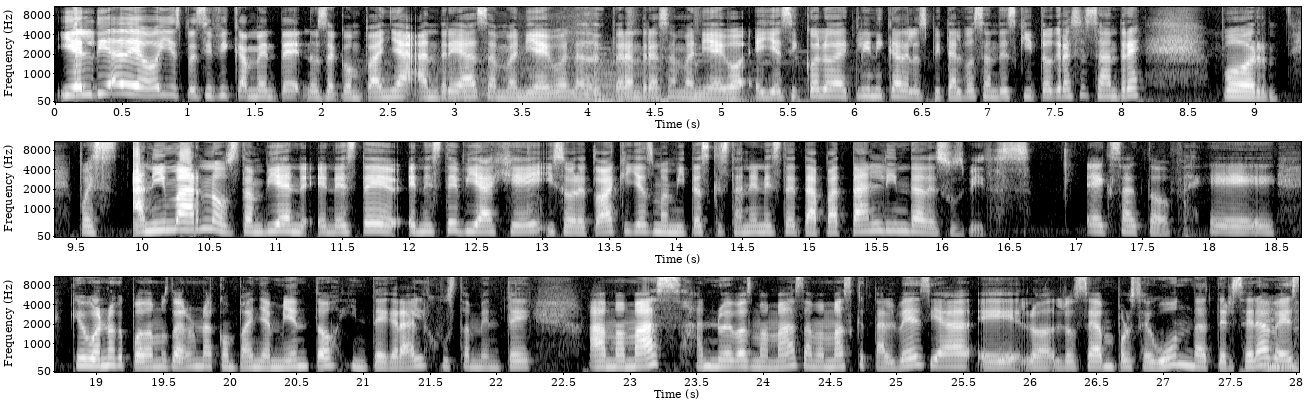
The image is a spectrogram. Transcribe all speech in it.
Y el día de hoy específicamente nos acompaña Andrea Samaniego, la doctora Andrea Samaniego. Ella es psicóloga clínica del Hospital Bozán de Esquito. Gracias, Andre, por pues animarnos también en este, en este viaje y sobre todo a aquellas mamitas que están en esta etapa tan linda de sus vidas. Exacto. Eh, qué bueno que podamos dar un acompañamiento integral justamente a mamás, a nuevas mamás, a mamás que tal vez ya eh, lo, sean por segunda, tercera vez,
